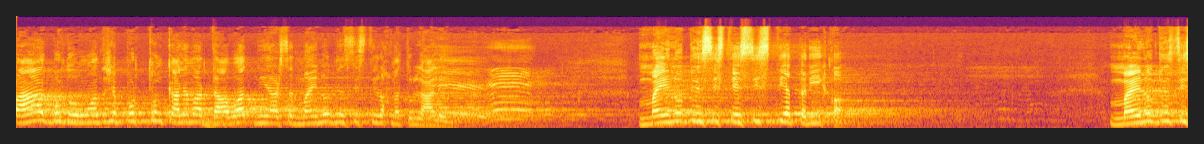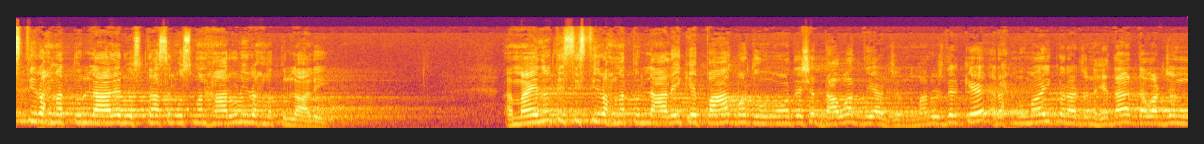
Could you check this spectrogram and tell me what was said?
পাক বলতো উপমহাদেশে প্রথম কালেমার দাওয়াত নিয়ে আসছেন মাইনুদ্দিন সিস্তি রহমতুল্লাহ আলী মাইনুদ্দিন সিস্তি, সিস্তিয়া তরিকা। মাইনুদ্দিন সিস্তি রহমতুল্লাহ আলের ওস্তাসল ওসমান হারুনি রহমতুল্লাহ আলী মাইনুদ্দিন সিস্তি রহমতুল্লাহ আলীকে পাক বর্তমান উপমহাদেশে দাওয়াত দেওয়ার জন্য, মানুষদেরকে রহনুমাই করার জন্য, হেদায়ত দেওয়ার জন্য।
